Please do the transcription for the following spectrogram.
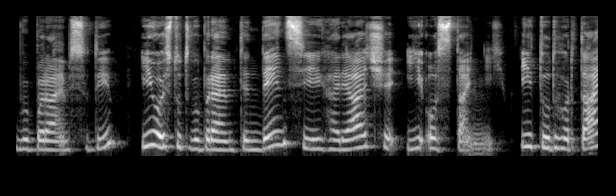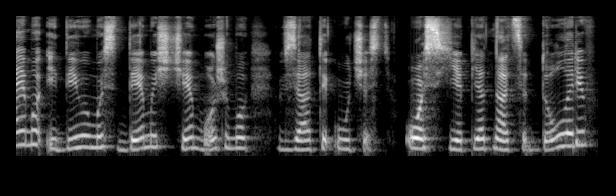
Вибираємо сюди. І ось тут вибираємо тенденції, гаряче і останній. І тут гортаємо і дивимось, де ми ще можемо взяти участь. Ось є 15 доларів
